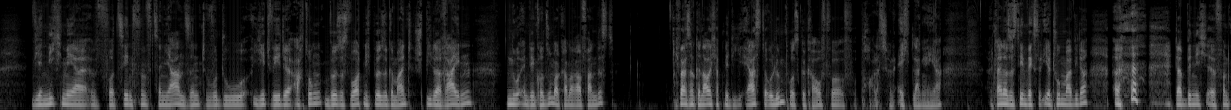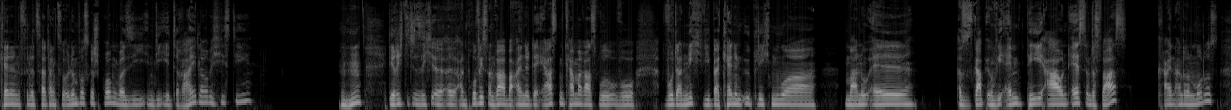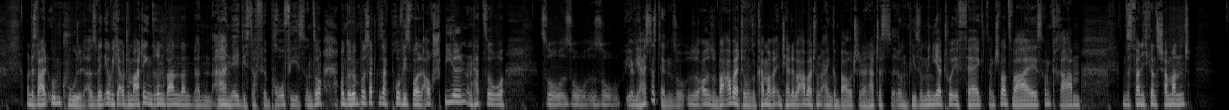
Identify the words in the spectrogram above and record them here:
wir nicht mehr vor 10, 15 Jahren sind, wo du jedwede, Achtung, böses Wort, nicht böse gemeint, Spielereien nur in den Konsumerkamera fandest. Ich weiß noch genau, ich habe mir die erste Olympus gekauft vor, vor boah, das ist schon echt lange her. Kleiner Systemwechsel, ihr tun mal wieder. da bin ich äh, von Canon für eine Zeit lang zu Olympus gesprungen, weil sie in die E3, glaube ich, hieß die. Mhm. Die richtete sich äh, äh, an Profis und war aber eine der ersten Kameras, wo, wo, wo dann nicht wie bei Canon üblich nur manuell, also es gab irgendwie M, P, A und S und das war's. Keinen anderen Modus. Und das war halt uncool. Also wenn irgendwelche Automatiken drin waren, dann, dann, ah nee, die ist doch für Profis und so. Und Olympus hat gesagt, Profis wollen auch spielen und hat so, so, so, so, ja, wie heißt das denn? So, so, so Bearbeitung, so kamerainterne Bearbeitung eingebaut. Und dann hat das irgendwie so Miniatureffekt und Schwarz-Weiß und Kram. Und das fand ich ganz charmant.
